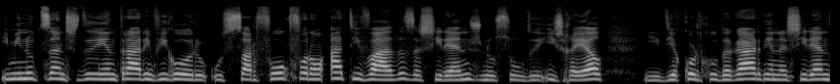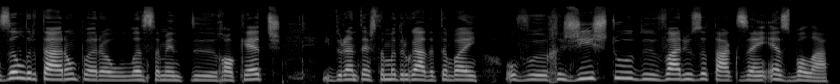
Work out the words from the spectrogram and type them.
E minutos antes de entrar em vigor o cessar-fogo, foram ativadas as sirenes no sul de Israel e, de acordo com o The Guardian, as sirenes alertaram para o lançamento de roquetes e durante esta madrugada também houve registro de vários ataques em Hezbollah.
